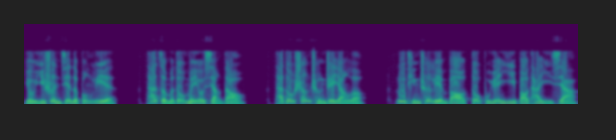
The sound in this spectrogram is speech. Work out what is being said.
有一瞬间的崩裂，他怎么都没有想到，他都伤成这样了，陆廷琛连抱都不愿意抱他一下。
